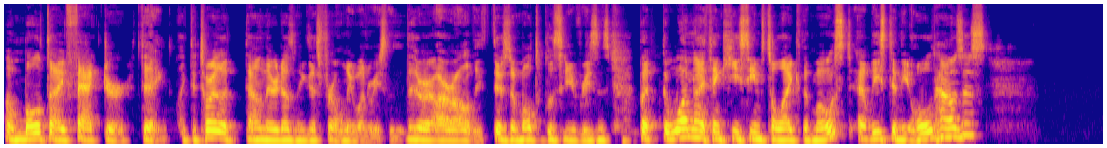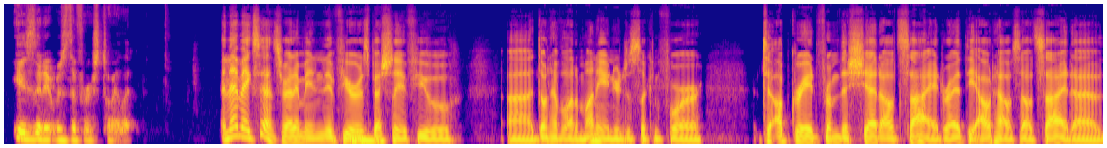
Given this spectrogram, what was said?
a multi-factor thing. Like the toilet down there doesn't exist for only one reason. There are all these, there's a multiplicity of reasons. But the one I think he seems to like the most, at least in the old houses, is that it was the first toilet. And that makes sense, right? I mean, if you're, mm-hmm. especially if you uh, don't have a lot of money and you're just looking for to upgrade from the shed outside, right? The outhouse outside, uh,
